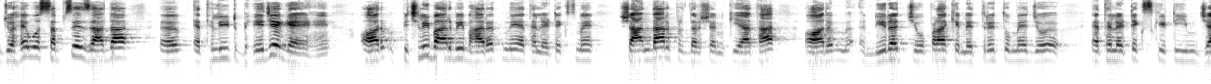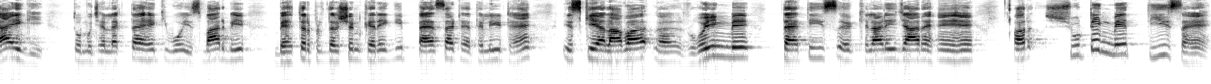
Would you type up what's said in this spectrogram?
जो है वो सबसे ज़्यादा एथलीट भेजे गए हैं। और पिछली बार भी भारत ने एथलेटिक्स में शानदार प्रदर्शन किया था। और नीरज चोपड़ा के नेतृत्व में जो एथलेटिक्स की टीम जाएगी तो मुझे लगता है कि वो इस बार भी बेहतर प्रदर्शन करेगी। पैंसठ एथलीट हैं। इसके अलावा रोइंग में तैतीस खिलाड़ी जा रहे हैं और शूटिंग में तीस हैं।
